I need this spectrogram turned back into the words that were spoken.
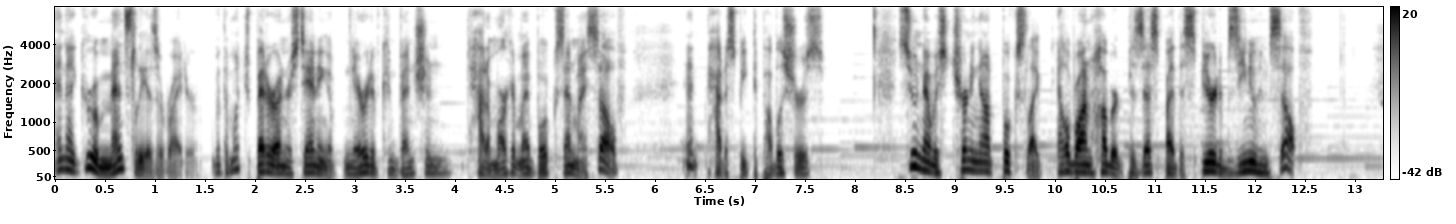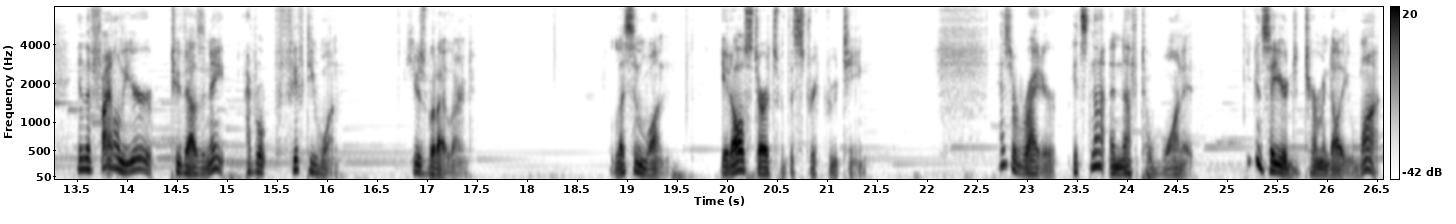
And I grew immensely as a writer, with a much better understanding of narrative convention, how to market my books and myself, and how to speak to publishers, Soon I was churning out books like L. Ron Hubbard possessed by the spirit of Xenu himself. In the final year, 2008, I wrote 51. Here's what I learned. Lesson 1 It all starts with a strict routine. As a writer, it's not enough to want it. You can say you're determined all you want.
